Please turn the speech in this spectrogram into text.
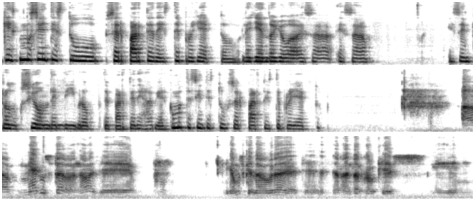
¿Qué, ¿Cómo sientes tú ser parte de este proyecto? Leyendo yo esa, esa, esa introducción del libro de parte de Javier, ¿cómo te sientes tú ser parte de este proyecto? Ah, me ha gustado, ¿no? Digamos que la obra de, de, Randall Rock es, eh,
